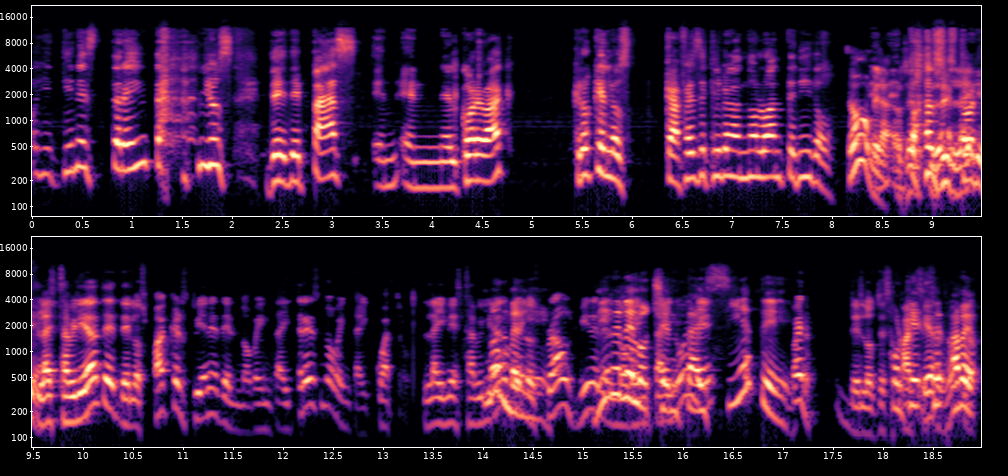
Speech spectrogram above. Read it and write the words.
oye, tienes 30 años de, paz en, el coreback. Creo que los cafés de Cleveland no lo han tenido. No, mira, toda su historia. La, estabilidad de, los Packers viene del 93-94. La inestabilidad de los Browns viene, viene del, 87. Bueno, de los desaparecieron. A ver,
